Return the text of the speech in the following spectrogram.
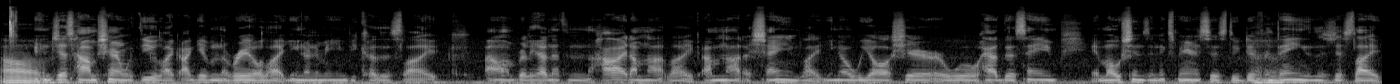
Um, and just how I'm sharing with you, like I give them the real, like you know what I mean, because it's like I don't really have nothing to hide. I'm not like I'm not ashamed. Like you know, we all share or we'll have the same emotions and experiences through different Mhm. things, and it's just like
